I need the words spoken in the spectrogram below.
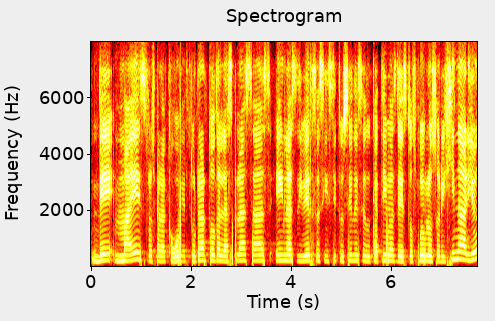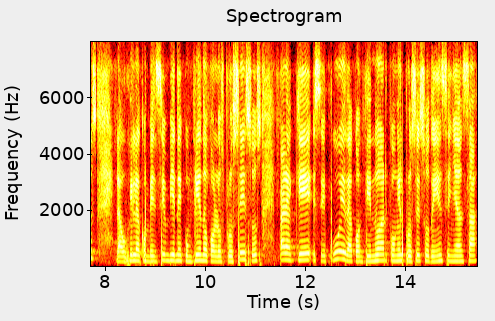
de maestros para coberturar todas las plazas en las diversas instituciones educativas de estos pueblos originarios, la la Convención viene cumpliendo con los procesos para que se pueda continuar con el proceso de enseñanza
